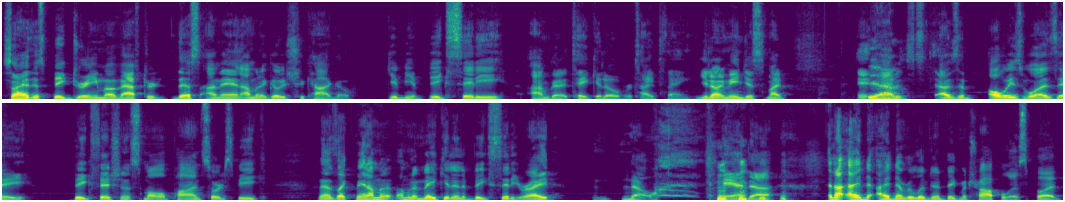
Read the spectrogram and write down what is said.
So I had this big dream of after this, I'm in, I'm gonna go to Chicago. Give me a big city, I'm gonna take it over type thing. You know what I mean? Just my it, yeah. I was I was a, always was a big fish in a small pond, so to speak. And I was like, man, I'm gonna I'm gonna make it in a big city, right? No, and uh, and I I'd, I'd never lived in a big metropolis, but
